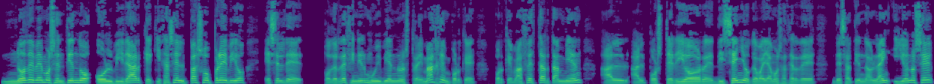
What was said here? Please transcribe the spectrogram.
no debemos, entiendo, olvidar que quizás el paso previo es el de poder definir muy bien nuestra imagen, porque, porque va a afectar también al, posterior eh, diseño que vayamos a hacer de, esa tienda online. Y yo no sé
